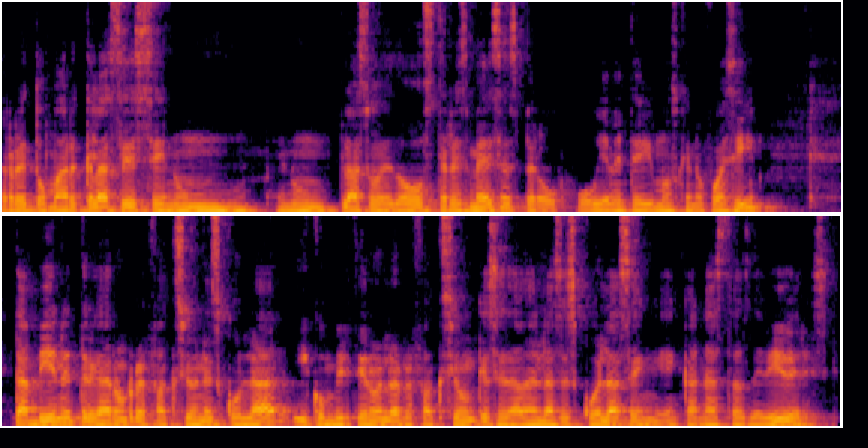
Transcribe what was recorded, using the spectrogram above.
retomar clases en un, en un plazo de dos, tres meses, pero obviamente vimos que no fue así. También entregaron refacción escolar y convirtieron la refacción que se daba en las escuelas en, canastas de víveres.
